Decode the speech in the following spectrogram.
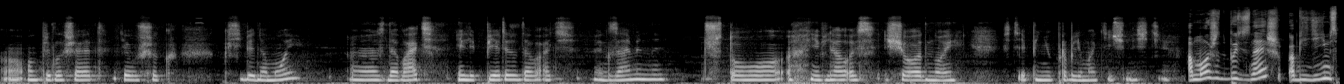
э, он приглашает девушек к себе домой, сдавать или пересдавать экзамены, что являлось еще одной степенью проблематичности. А может быть, знаешь, объединим с,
